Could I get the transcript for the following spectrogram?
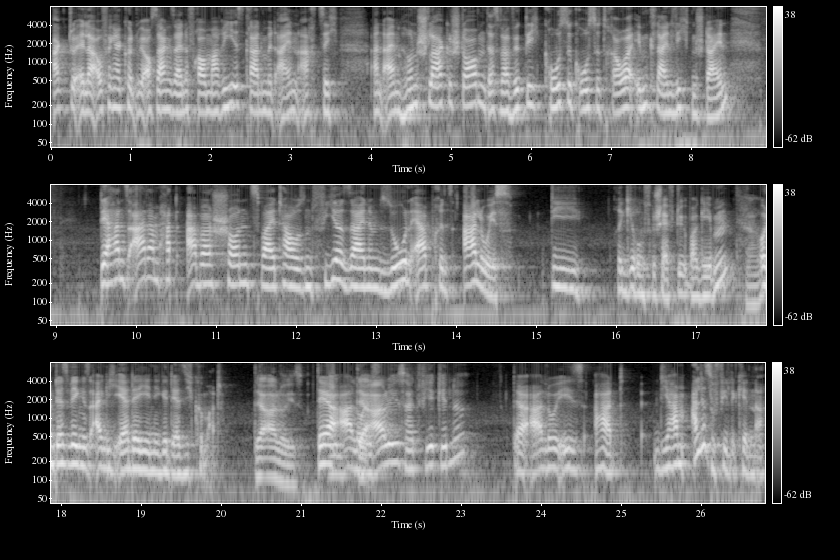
Aktueller Aufhänger könnten wir auch sagen, seine Frau Marie ist gerade mit 81 an einem Hirnschlag gestorben. Das war wirklich große, große Trauer im kleinen Liechtenstein. Der Hans Adam hat aber schon 2004 seinem Sohn Erbprinz Alois die Regierungsgeschäfte übergeben. Ja. Und deswegen ist eigentlich er derjenige, der sich kümmert. Der Alois. Der Und Alois. Der Alois hat vier Kinder, Der Alois hat, die haben alle so viele Kinder,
